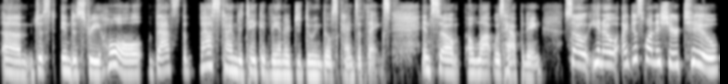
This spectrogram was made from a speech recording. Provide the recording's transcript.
um, just industry whole, that's the best time to take advantage of doing those kinds of things. And so a lot was happening. So, you know, I just want to share too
